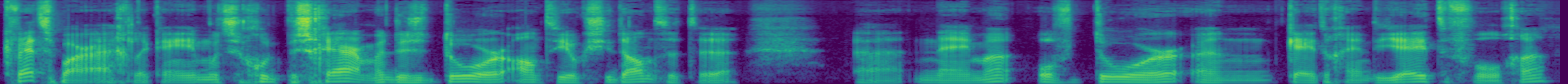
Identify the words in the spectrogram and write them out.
kwetsbaar eigenlijk. En je moet ze goed beschermen. Dus door antioxidanten te eh, nemen of door een ketogeen dieet te volgen,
